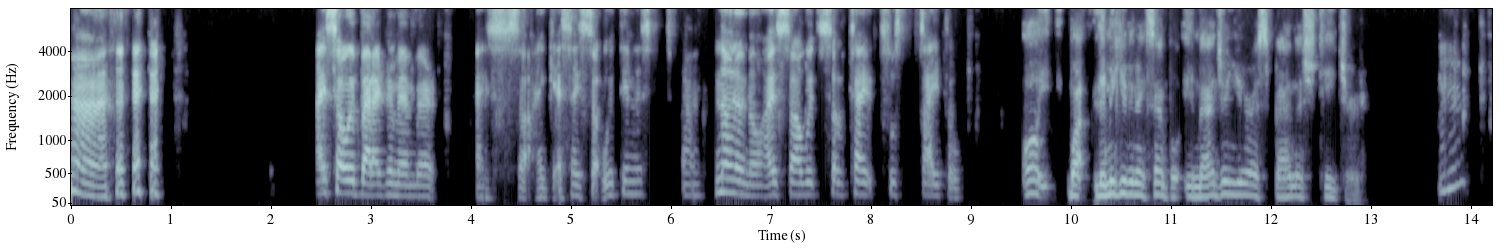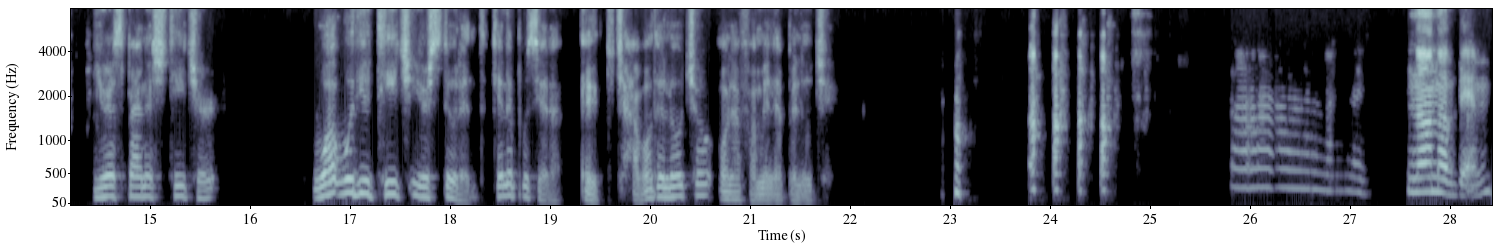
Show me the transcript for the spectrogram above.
Ah. I saw it, but I remember I saw, I guess I saw it in Spanish. No, no, no. I saw with subtitle, subtitle. Oh, well, let me give you an example. Imagine you're a Spanish teacher. Mhm. You're a Spanish teacher. What would you teach your student? ¿Qué le pusiera? ¿El chavo del ocho o la familia peluche? None of them.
